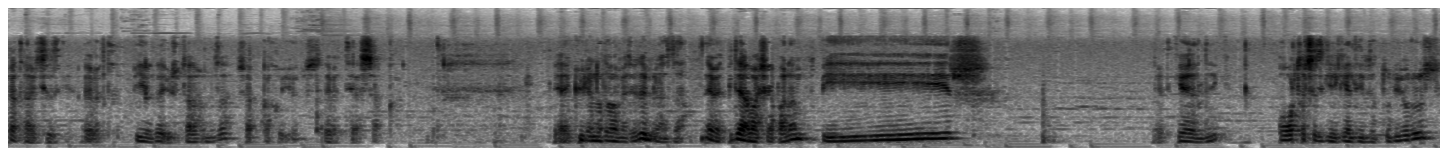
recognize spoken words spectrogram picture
yatay çizgi. Evet. Bir de üst tarafımıza şapka koyuyoruz. Evet ters şapka. Ya Gülen'e devam edelim biraz daha. Evet bir daha baş yapalım. Bir. Evet geldik. Orta çizgiye geldiğimizde duruyoruz.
